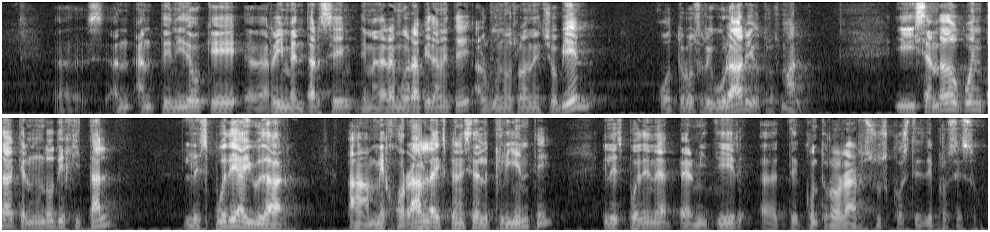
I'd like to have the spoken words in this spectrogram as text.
eh, han, tenido que eh, reinventarse de manera muy rápidamente. Algunos lo han hecho bien, otros regular y otros mal. Y se han dado cuenta que el mundo digital les puede ayudar a mejorar la experiencia del cliente y les pueden eh, permitir eh, controlar sus costes de proceso.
